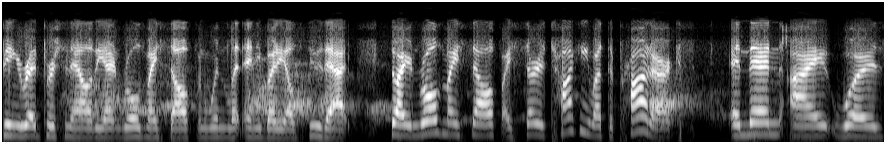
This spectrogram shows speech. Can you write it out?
being a red personality, I enrolled myself and wouldn't let anybody else do that. So I enrolled myself. I started talking about the products, and then I was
